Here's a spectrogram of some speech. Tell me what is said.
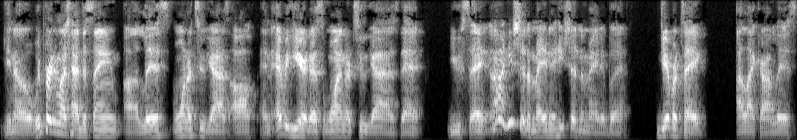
you know, we pretty much had the same uh, list, one or two guys off, and every year there's one or two guys that you say, oh, he should have made it, he shouldn't have made it, but give or take, I like our list.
